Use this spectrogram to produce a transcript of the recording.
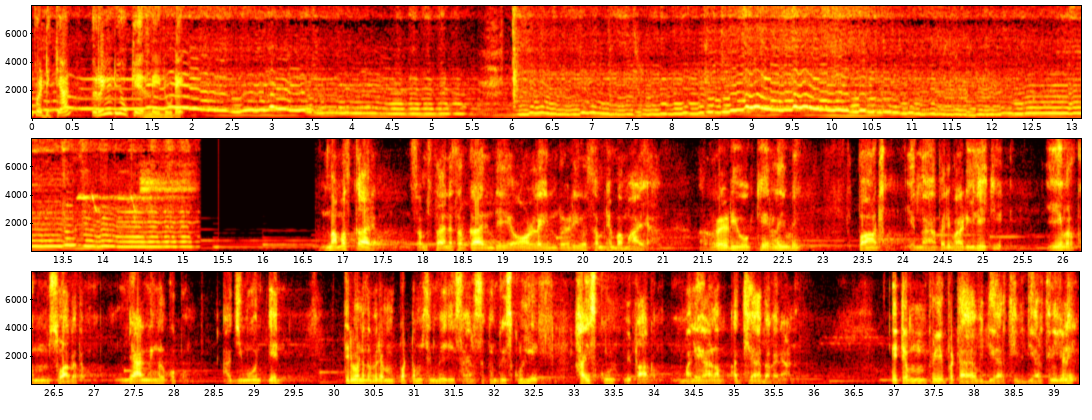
കേട്ടു പഠിക്കാൻ റേഡിയോ കേരളയിലൂടെ. നമസ്കാരം. സംസ്ഥാന സർക്കാരിന്റെ ഓൺലൈൻ റേഡിയോ സംരംഭമായ റേഡിയോ കേരളയുടെ പാഠം എന്ന പരിപാടിയിലേക്ക് ഏവർക്കും സ്വാഗതം. ഞാൻ നിങ്ങൾക്കൊപ്പം Ajimon N. Thiruvananthapuram Pattom saint Mary's higher secondary സ്കൂളിലെ ഹൈസ്കൂൾ വിഭാഗം മലയാളം അധ്യാപകനാണ്. ഏറ്റവും പ്രിയപ്പെട്ട വിദ്യാർത്ഥി വിദ്യാർത്ഥിനികളെ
